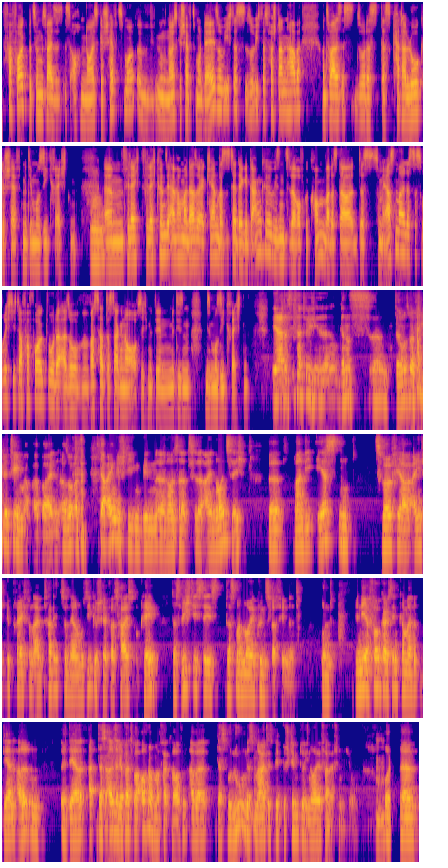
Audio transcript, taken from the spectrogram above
verfolgt, beziehungsweise es ist auch ein neues, Geschäftsmo äh, neues Geschäftsmodell, so wie ich das, so wie ich das verstanden habe. Und zwar, das ist so das, das Kataloggeschäft mit den Musikrechten. Mhm. Ähm, vielleicht, vielleicht können Sie einfach mal da so erklären, was ist da der Gedanke? Wie sind Sie darauf gekommen? War das da das zum ersten Mal, dass das so richtig da verfolgt wurde? Also, was hat das da genau auf sich mit den, mit diesem, mit diesen Musikrechten? Ja, das ist natürlich äh, ganz, äh, da muss man viele Themen abarbeiten. Also, als ich da eingestiegen bin, 1991, 1990 äh, waren die ersten zwölf Jahre eigentlich geprägt von einem traditionellen Musikgeschäft, was heißt, okay, das Wichtigste ist, dass man neue Künstler findet. Und wenn die erfolgreich sind, kann man deren alten, äh, der, das alte Repertoire auch nochmal verkaufen, aber das Volumen des Marktes wird bestimmt durch neue Veröffentlichungen. Mhm. Und, ähm,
